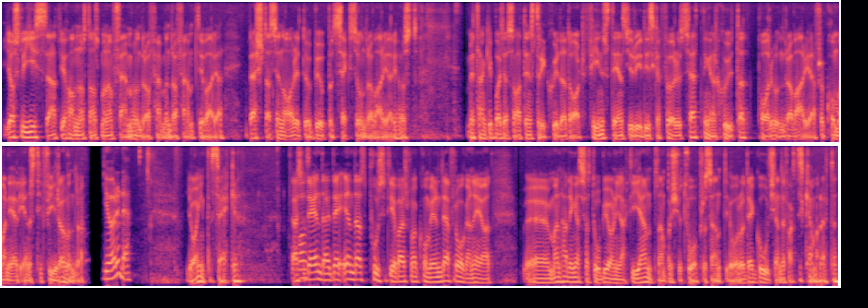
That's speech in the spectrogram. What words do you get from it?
jag skulle gissa att vi har någonstans mellan 500 och 550 vargar. Värsta scenariot är uppe uppåt 600 vargar i höst. Med tanke på att jag sa att det är en strikt skyddad art, finns det ens juridiska förutsättningar att skjuta ett par hundra vargar för att komma ner ens till 400? Gör det det? Jag är inte säker. Alltså det, enda, det enda positiva som har kommit i den där frågan är att eh, man hade en ganska stor björnjakt i Jämtland på 22 procent i år och det godkände faktiskt kammarrätten.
